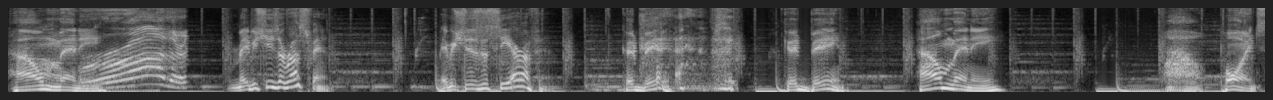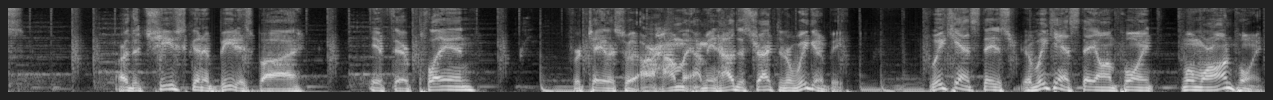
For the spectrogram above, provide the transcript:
How many? Brother. Or maybe she's a Russ fan. Maybe she's a Ciara fan. Could be. Could be. How many? Wow. Points are the Chiefs going to beat us by if they're playing for Taylor Swift? Or how many? I mean, how distracted are we going to be? We can't stay. We can't stay on point when we're on point.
